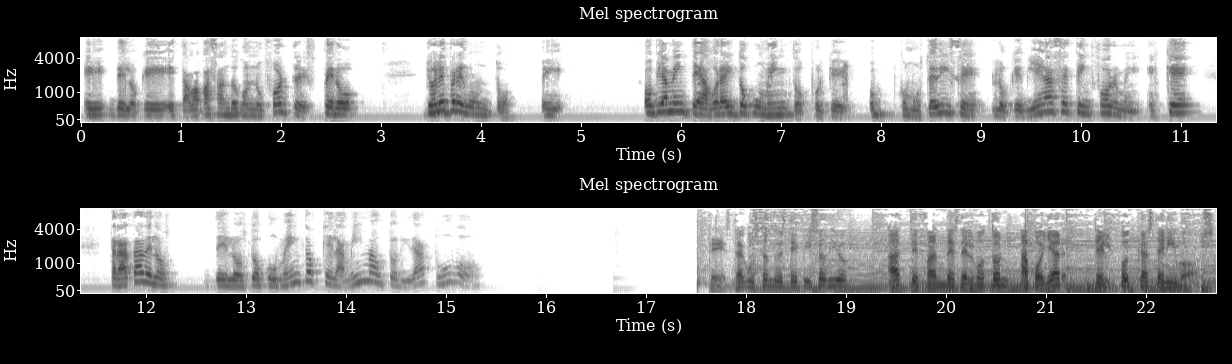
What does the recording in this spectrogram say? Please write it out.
eh, de lo que estaba pasando con New Fortress. Pero yo le pregunto, eh, obviamente ahora hay documentos, porque como usted dice, lo que bien hace este informe es que trata de los, de los documentos que la misma autoridad tuvo. ¿Te está gustando este episodio? Hazte fan desde el botón apoyar del podcast de Nivos.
